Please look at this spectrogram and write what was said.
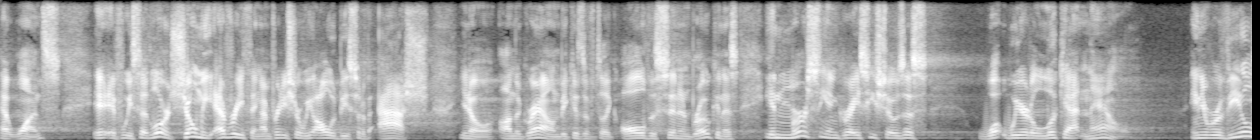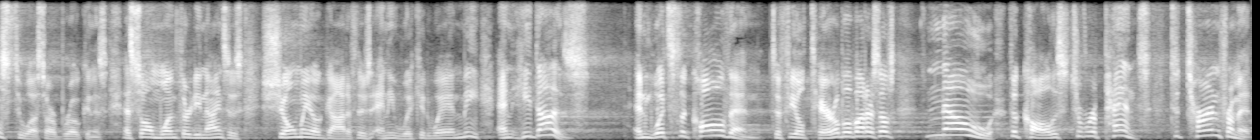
at once. If we said, Lord, show me everything, I'm pretty sure we all would be sort of ash, you know, on the ground because of like all the sin and brokenness. In mercy and grace, He shows us what we're to look at now. And he reveals to us our brokenness. As Psalm 139 says, Show me, O God, if there's any wicked way in me. And he does. And what's the call then? To feel terrible about ourselves? No, the call is to repent, to turn from it.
